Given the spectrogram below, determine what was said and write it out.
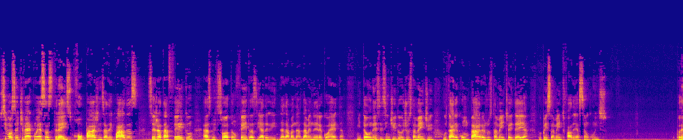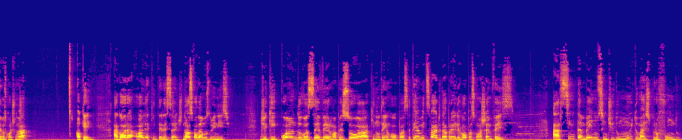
Se você tiver com essas três roupagens adequadas, você já está feito, as mitzvot estão feitas e da, da, da, maneira correta. Então, nesse sentido, justamente, o Tânia compara justamente a ideia do pensamento, fala e ação com isso. Podemos continuar? Ok. Agora, olha que interessante. Nós falamos no início de que quando você vê uma pessoa que não tem roupa, você tem a mitzvah de dar para ele roupas, como Hashem fez. Assim também, no sentido muito mais profundo,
